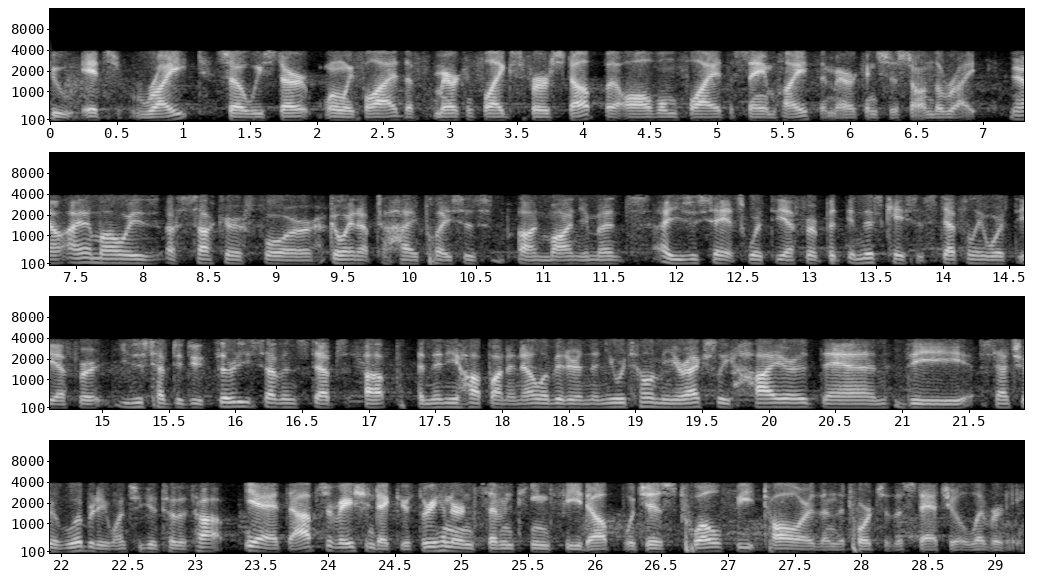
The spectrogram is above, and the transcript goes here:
to its right. So we start when we fly, the American flag's first up, but all of them fly at the same height. The American's just on the right. Now, I am always a sucker for going up to high places on monuments. I usually say it's worth the effort, but in this case, it's definitely worth the effort. You just have to do 37 steps up, and then you hop on an elevator, and then you were telling me you're actually higher than the Statue of Liberty once you get to the top. Yeah, at the observation deck, you're 317 feet up, which is 12 feet taller than the torch of the Statue of Liberty.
